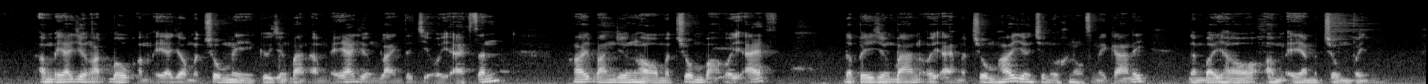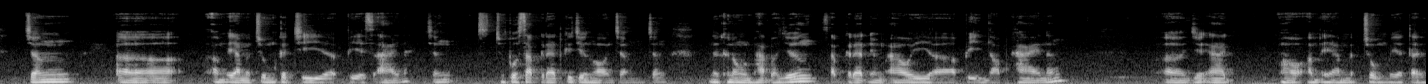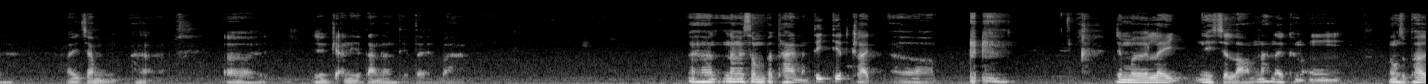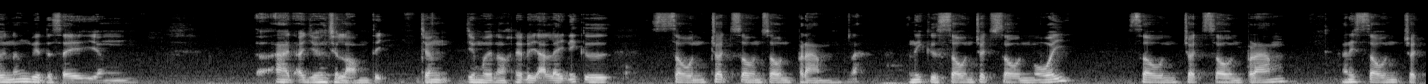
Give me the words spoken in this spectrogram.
MA យើងអត់បូក MA យកមធ្យមទេគឺយើងបាន MA យើងម្លែងទៅជា OF សិនហើយបានយើងរកមធ្យមរបស់ OF ដល់ពេលយើងបាន OF មធ្យមហើយយើងជំនួសក្នុងសមីការនេះដើម្បីរក MA មធ្យមវិញអញ្ចឹងអឺ MA មធ្យមគិតជា PSI ណាអញ្ចឹង ចំពោះ subgrade គឺយើងរកអញ្ចឹងអញ្ចឹងនៅក្នុងលំហាត់របស់យើង subgrade ខ្ញុំឲ្យពី10ខែហ្នឹងយើងអាចរក MAM ជុំវាទៅហើយចាំអឺយើងកណនីតាមនឹងទៀតទៅបាទនឹងសូមបន្ថែមបន្តិចទៀតខ្លាចអឺយើងមើលលេខនេះច្រឡំណានៅក្នុងក្នុងសភៅហ្នឹងវាទៅសេរៀងអាចឲ្យយើងច្រឡំបន្តិច អញ្ចឹងយើងមើលដល់គ្នាដូចអាលេខនេះគឺ0.005ណានេះគឺ0.01 0.05អានេះ0.10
